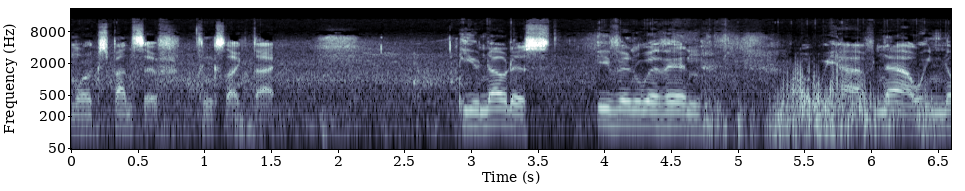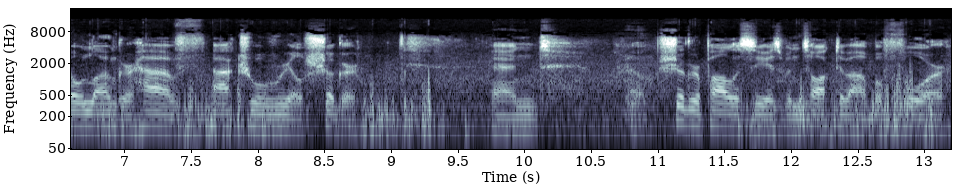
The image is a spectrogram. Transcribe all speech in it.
more expensive, things like that. You notice, even within what we have now, we no longer have actual real sugar. And you know, sugar policy has been talked about before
